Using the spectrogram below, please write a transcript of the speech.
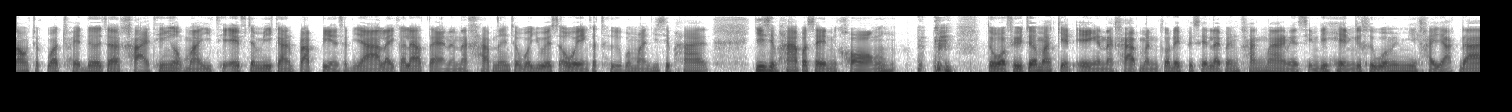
นอกจากว่า trader จะขายทิ้งออกมา ETF จะมีการปรับเปลี่ยนสัญญาอะไรก็แล้วแต่นะครับ เนื่องจากว่า USO เองก็ถือประมาณ 25 25%ของตัว futures market เองนะครับ มันก็ได้เปอร์เซ็นต์อะไรเป็นข้างมากเนี่ย สิ่งที่เห็นก็คือว่าไม่มีใครอยากได้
